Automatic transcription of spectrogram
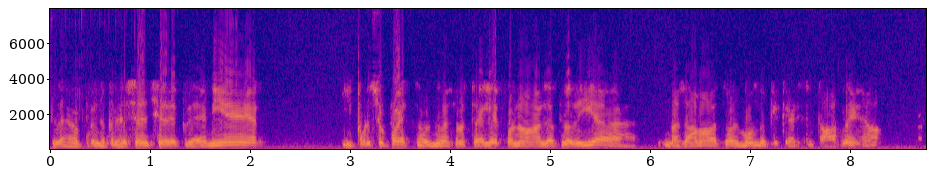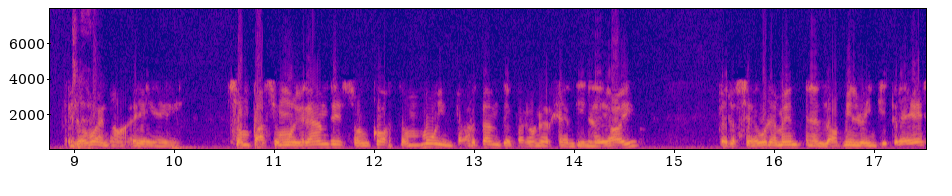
la, presencia de Premier y por supuesto nuestros teléfonos al otro día nos llamaba todo el mundo que quería el torneo, pero bueno, eh, son pasos muy grandes, son costos muy importantes para una Argentina de hoy, pero seguramente en el 2023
